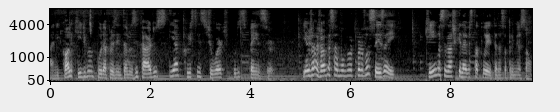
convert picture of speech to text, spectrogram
a Nicole Kidman por Apresentando os Ricardos e a Kristen Stewart por Spencer. E eu já jogo essa bomba para vocês aí. Quem vocês acham que leva a estatueta nessa premiação?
